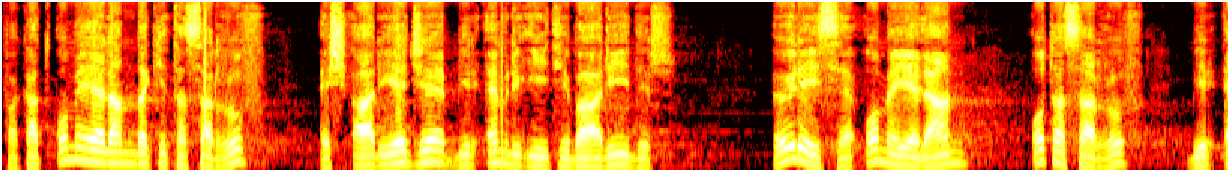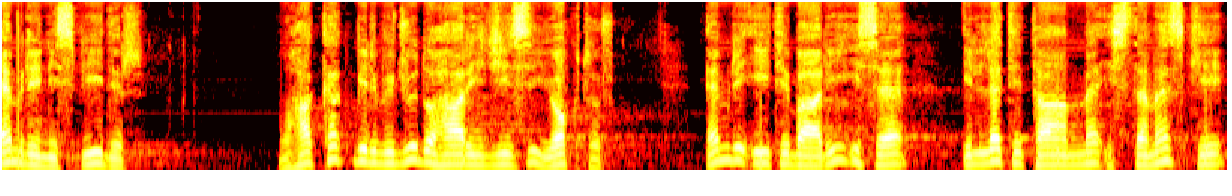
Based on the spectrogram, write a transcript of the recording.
Fakat o meyelandaki tasarruf, Eş'ariyece bir emri itibaridir. Öyleyse o meyelan, o tasarruf bir emri nisbidir. Muhakkak bir vücudu haricisi yoktur. Emri itibari ise illeti taamme istemez ki,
